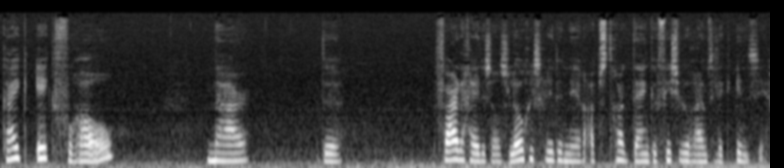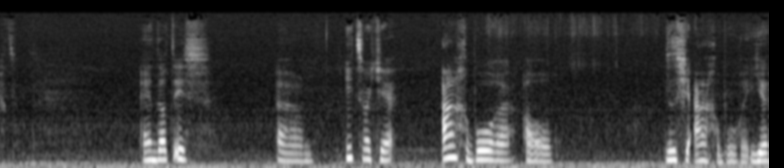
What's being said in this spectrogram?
kijk ik vooral naar de vaardigheden zoals logisch redeneren, abstract denken, visueel ruimtelijk inzicht. En dat is um, iets wat je aangeboren al. Dat is je aangeboren. Je,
